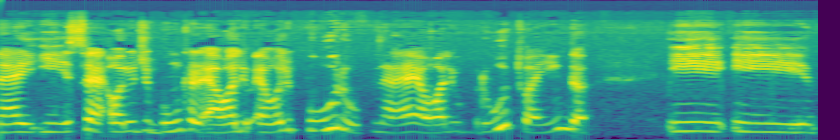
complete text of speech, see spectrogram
né? E isso é óleo de bunker, é óleo, é óleo puro, né? É óleo bruto ainda. E, e,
